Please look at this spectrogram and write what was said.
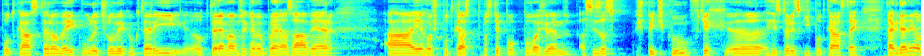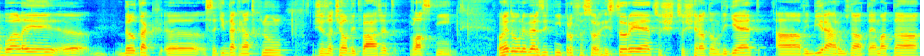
podcasterovi, kvůli člověku, který, o kterém vám řekneme úplně na závěr, a jehož podcast prostě po, považujeme asi za špičku v těch uh, historických podcastech, tak Daniel Boeli uh, byl tak, uh, se tím tak natchnul, že začal vytvářet vlastní. On je to univerzitní profesor historie, což, což je na tom vidět a vybírá různá témata.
